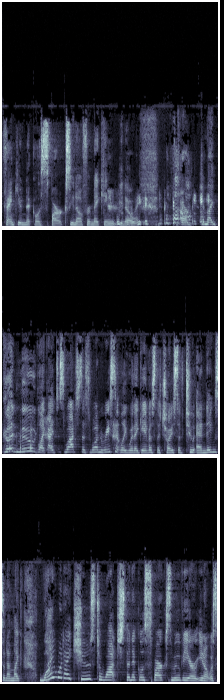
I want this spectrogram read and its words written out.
Thank you, Nicholas Sparks. You know, for making you know, in my good mood. Like I just watched this one recently where they gave us the choice of two endings, and I'm like, why would I choose to watch the Nicholas Sparks movie? Or you know, it was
